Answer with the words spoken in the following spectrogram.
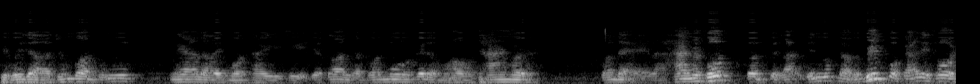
Thì bây giờ chúng con cũng nghe lời một thầy chỉ cho con là con mua cái đồng hồ timer. Con để là 20 phút con chuyển lại đến lúc nào nó biết một cái thì thôi.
